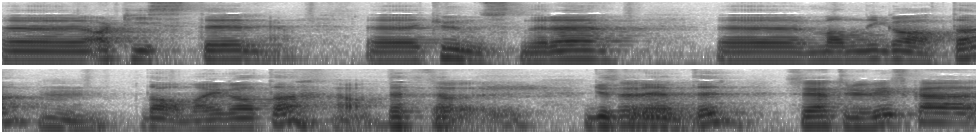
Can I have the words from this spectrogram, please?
Eh, artister. Eh, kunstnere. Eh, mann i gata. Mm, Dama i gata. ja. Så, Gutter og jenter. så jeg tror vi skal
